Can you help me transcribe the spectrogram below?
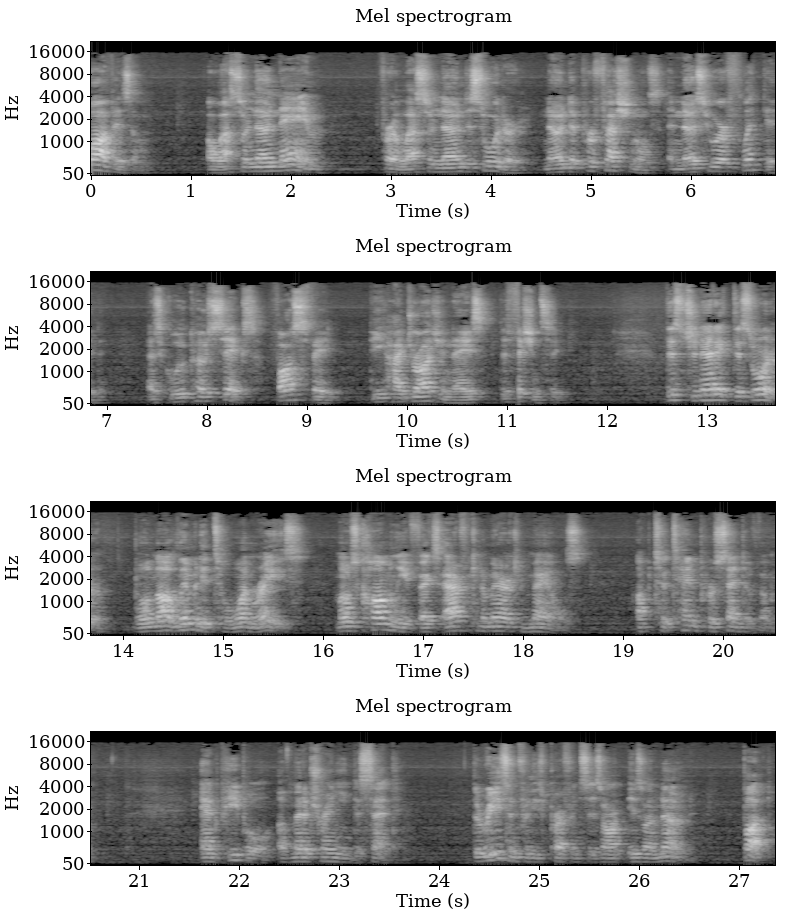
Favism, a lesser known name for a lesser known disorder known to professionals and those who are afflicted as glucose 6 phosphate dehydrogenase deficiency. This genetic disorder, while not limited to one race, most commonly affects African American males, up to 10% of them, and people of Mediterranean descent. The reason for these preferences is unknown, but,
